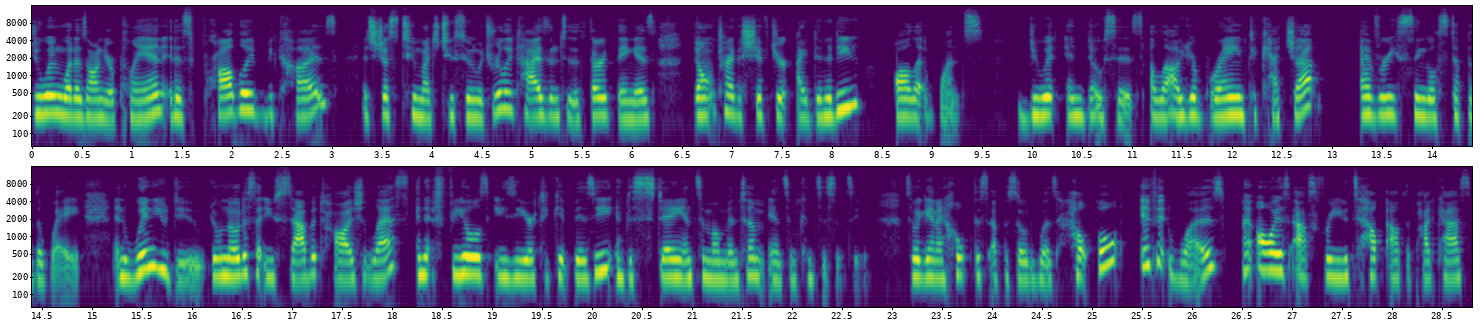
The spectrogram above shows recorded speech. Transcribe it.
doing what is on your plan, it is probably because it's just too much too soon, which really ties into the third thing is don't try to shift your identity all at once. Do it in doses. Allow your brain to catch up every single step of the way. And when you do, you'll notice that you sabotage less and it feels easier to get busy and to stay in some momentum and some consistency. So, again, I hope this episode was helpful. If it was, I always ask for you to help out the podcast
